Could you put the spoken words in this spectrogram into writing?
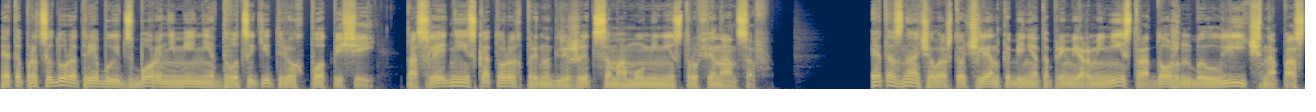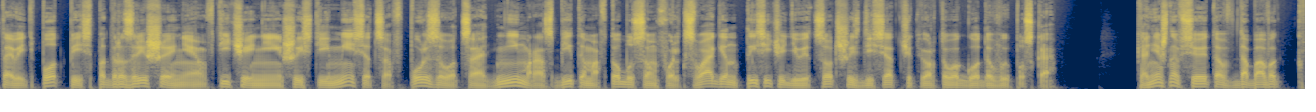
Эта процедура требует сбора не менее 23 подписей, последняя из которых принадлежит самому министру финансов. Это значило, что член кабинета премьер-министра должен был лично поставить подпись под разрешением в течение шести месяцев пользоваться одним разбитым автобусом Volkswagen 1964 года выпуска. Конечно, все это вдобавок к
